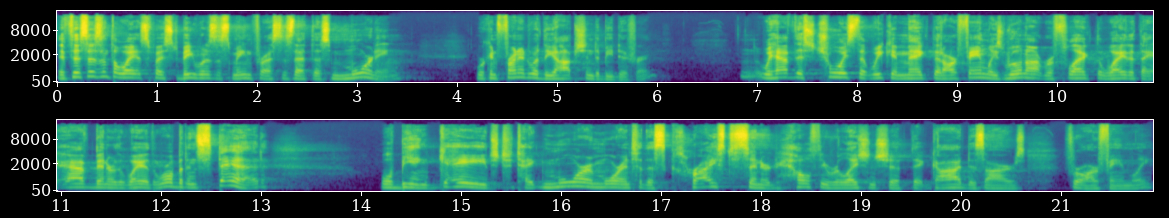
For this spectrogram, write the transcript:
If this isn't the way it's supposed to be, what does this mean for us? Is that this morning we're confronted with the option to be different. We have this choice that we can make that our families will not reflect the way that they have been or the way of the world, but instead will be engaged to take more and more into this Christ centered, healthy relationship that God desires for our family.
